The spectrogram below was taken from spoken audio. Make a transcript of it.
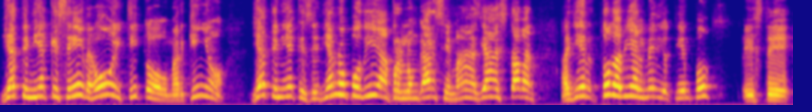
ya tenía que ser, hoy, Tito, Marquiño, ya tenía que ser, ya no podía prolongarse más, ya estaban ayer, todavía al medio tiempo, este,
